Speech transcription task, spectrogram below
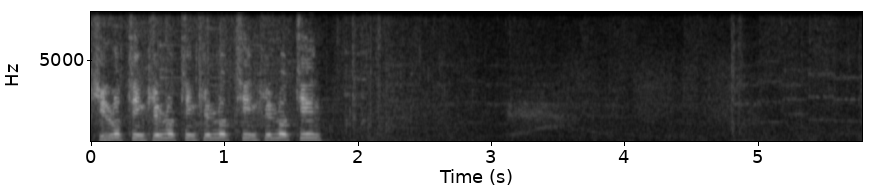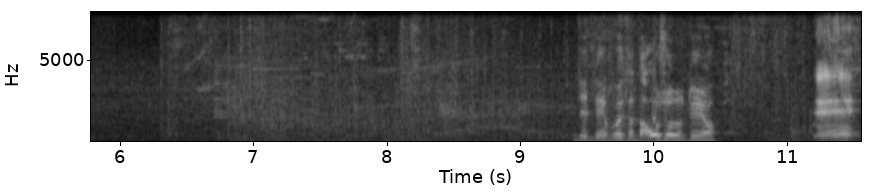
길로틴 길로틴 길로틴 길로틴. 이제 내부에서 나오셔도 돼요. 네.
